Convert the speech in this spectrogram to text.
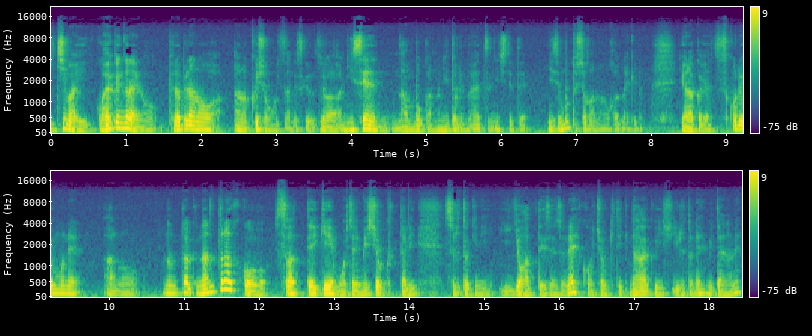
1枚500円ぐらいのペラペラのあのクッションを置いてたんですけどそれが2000何本かのニトリのやつにしてて2000もっとしたかな？分かんないけど柔らかいやつこれもねあのなんとなくなんとなくこう座ってゲームをしたり飯を食ったりする時に良かったりするんですよね。こう長期的長くいるとねみたいなね。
